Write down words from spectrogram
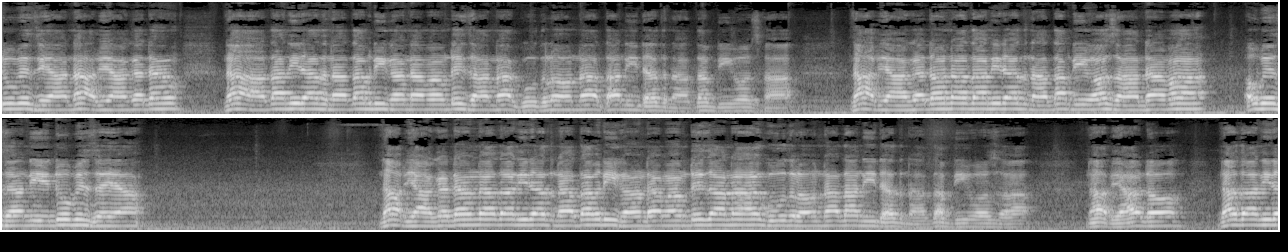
တုပိစယာနာဗျာကတံနာ သာနိရသနာသဗ္ဗတိကနာမံဒိဋ္ဌာနာကုသလောနာသာနိရသနာသဗ္ဗတိဟောသာနာဗျာကတောနာသာနိရသနာသဗ္ဗတိဟောသာဓမ္မဥပိဇာနိတုပိဇယနာဗျာကတံနာသာနိရသနာသဗ္ဗတိကံဓမ္မံဒိဋ္ဌာနာကုသလောနာသာနိရသနာသဗ္ဗတိဟောသာနာဗျာတောနာသာနိရ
